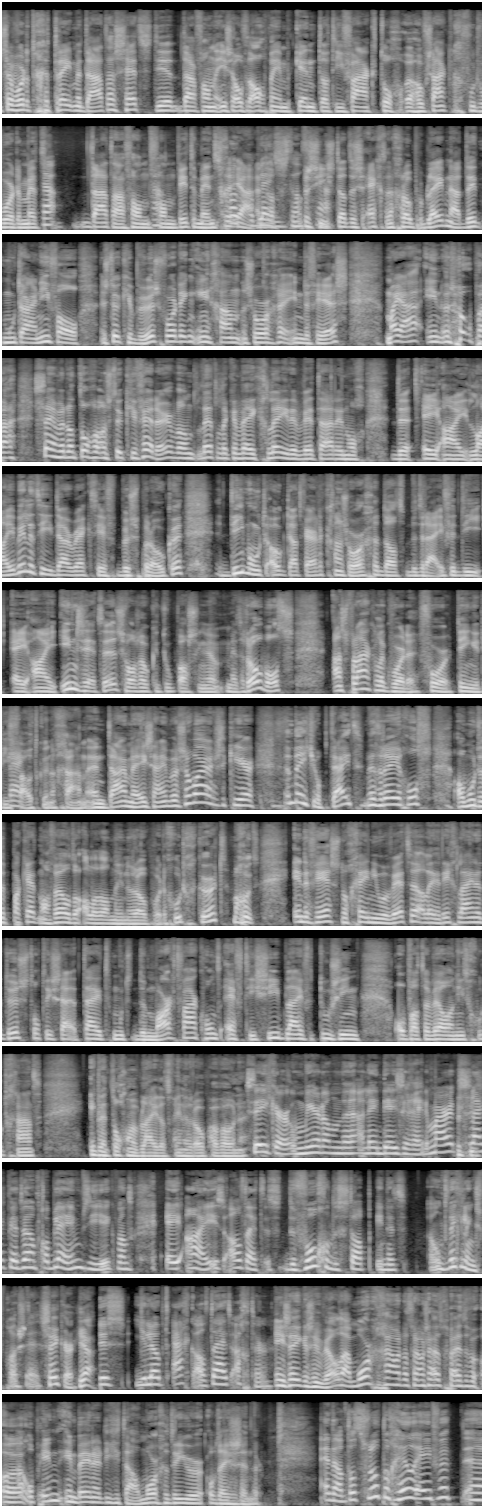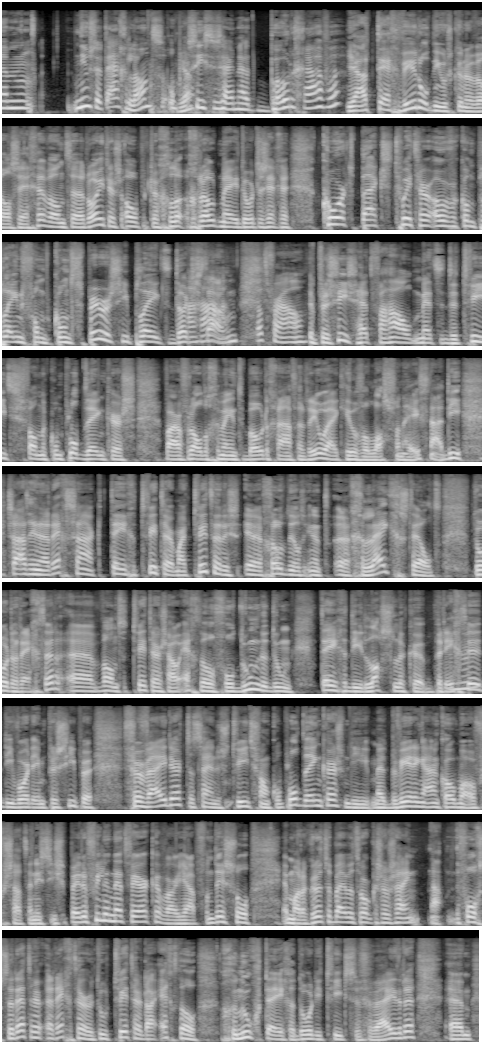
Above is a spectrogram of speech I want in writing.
ze worden getraind met datasets. Die, daarvan is over het algemeen bekend dat die vaak toch uh, hoofdzakelijk gevoed worden met ja. data van, ja. van witte mensen. Groot ja, dat, is, dat, precies, dat is echt een groot probleem. Nou, dit moet daar in ieder geval een stukje bewustwording in gaan zorgen in de VS. Maar ja, in Europa zijn we dan toch wel een stukje verder. Want letterlijk een week geleden werd daarin nog de AI Liability Directive besproken. Die moet ook daadwerkelijk gaan zorgen dat bedrijven die AI inzetten, zoals ook in toepassingen met robots, aansprakelijk worden voor dingen die Kijk. fout kunnen gaan. En daarmee zijn we zowaar eens een keer een beetje op tijd met regels. Al moet het pakket nog wel door alle landen in Europa worden goedgekeurd. Maar goed, in de VS nog geen nieuwe wetten, alleen richtlijnen dus. Tot die tijd moet de marktwaakhond FTC blijven toezien op wat er wel en niet goed gaat. Ik ben toch maar blij dat we in Europa wonen. Zeker, om meer dan uh, alleen deze reden. Maar tegelijkertijd wel een probleem, zie ik. Want AI is altijd de volgende stap in het ontwikkelingsproces. Zeker, ja. Dus je loopt eigenlijk altijd achter. In zekere zin wel. Nou, morgen gaan we daar trouwens uitgebreid uh, oh. op in, in BNR Digitaal. Morgen drie uur op deze zender. En dan tot slot nog heel even... Um, Nieuws uit eigen land, om ja? precies te zijn uit Bodegraven. Ja, tech wereldnieuws kunnen we wel zeggen. Want uh, Reuters opent er groot mee door te zeggen... Court backs Twitter over complaint from conspiracy plagued Dutch Aha, town. dat verhaal. Uh, precies, het verhaal met de tweets van de complotdenkers... waar vooral de gemeente Bodegraven en Reeuwijk heel veel last van heeft. Nou, die zaten in een rechtszaak tegen Twitter. Maar Twitter is uh, grotendeels in het gelijk gesteld door de rechter. want Twitter zou echt wel voldoende doen tegen die lastelijke berichten. Mm -hmm. Die worden in principe verwijderd. Dat zijn dus tweets van complotdenkers die met beweringen aankomen over satanistische pedofiele netwerken, waar Jaap van Dissel en Mark Rutte bij betrokken zou zijn. Nou, volgens de rechter, doet Twitter daar echt wel genoeg tegen door die tweets te verwijderen. Um,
